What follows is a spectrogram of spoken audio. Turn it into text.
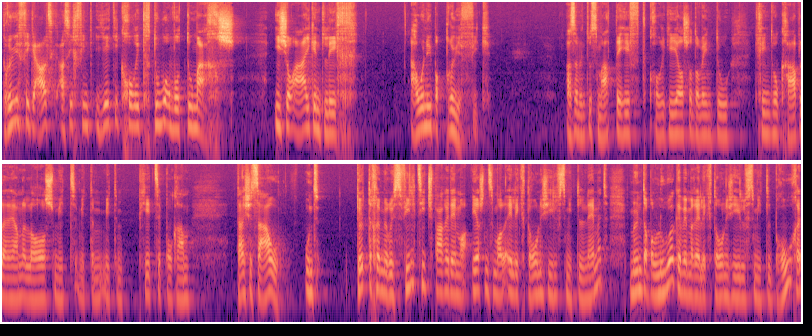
Prüfungen, also ich finde, jede Korrektur, die du machst, ist ja eigentlich auch eine Überprüfung. Also wenn du das Matheheft korrigierst oder wenn du Kabel lernen lässt mit, mit dem, mit dem PC-Programm, da ist es auch. Und Dort können wir uns viel Zeit sparen, indem wir erstens mal elektronische Hilfsmittel nehmen, müssen aber schauen, wenn wir elektronische Hilfsmittel brauchen,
